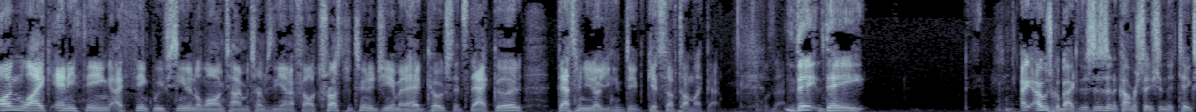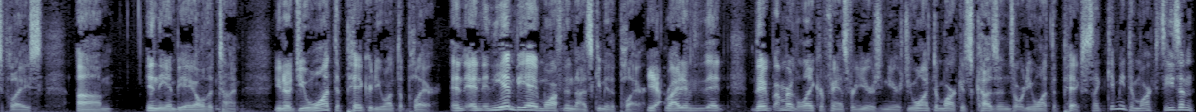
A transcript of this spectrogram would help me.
unlike anything I think we've seen in a long time in terms of the NFL. Trust between a GM and a head coach that's that good. That's when you know you can do, get stuff done like that. That. they they I, I always go back to this. This isn't a conversation that takes place um, in the NBA all the time. You know, do you want the pick or do you want the player? And and in the NBA, more often than not, it's give me the player. Yeah. Right. If that, they, I remember the Laker fans for years and years. Do you want Demarcus Cousins or do you want the picks? It's like give me Demarcus. He's an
